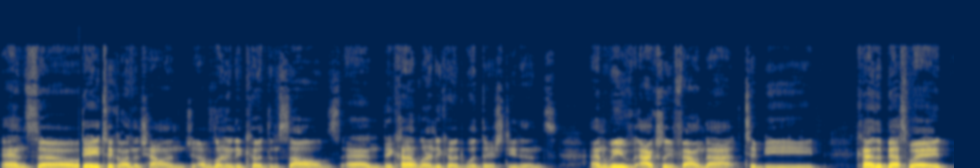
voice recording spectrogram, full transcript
And so they took on the challenge of learning to code themselves and they kind of learned to code with their students. And we've actually found that to be kind of the best way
